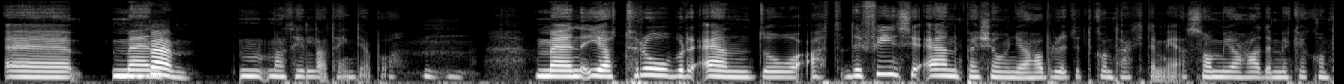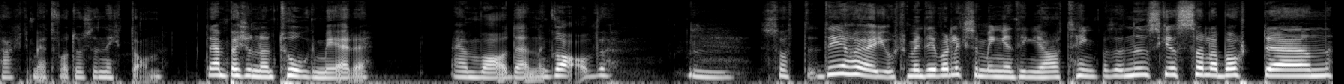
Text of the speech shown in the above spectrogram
Eh, men Vem? Matilda tänkte jag på. Mhm. Men jag tror ändå att det finns ju en person jag har brutit kontakten med som jag hade mycket kontakt med 2019. Den personen tog mer än vad den gav. Mm. Så det har jag gjort men det var liksom ingenting jag har tänkt på så nu ska jag sålla bort den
